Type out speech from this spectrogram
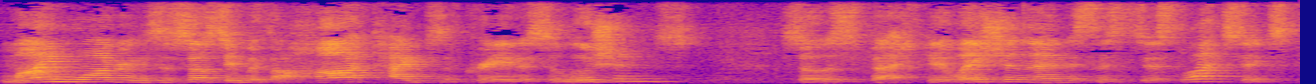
Mind wandering is associated with aha types of creative solutions. So the speculation then is that dyslexics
